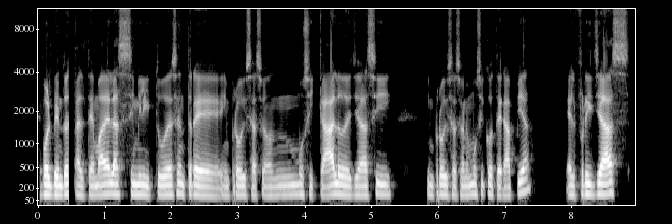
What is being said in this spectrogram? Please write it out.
volviendo al tema de las similitudes entre improvisación musical o de jazz y improvisación en musicoterapia. El free jazz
